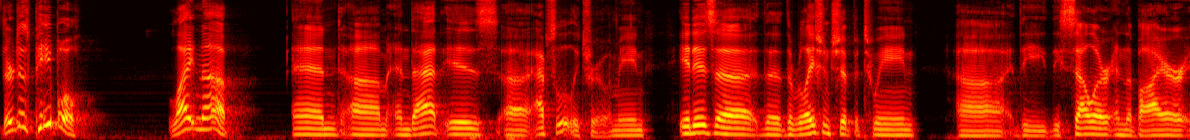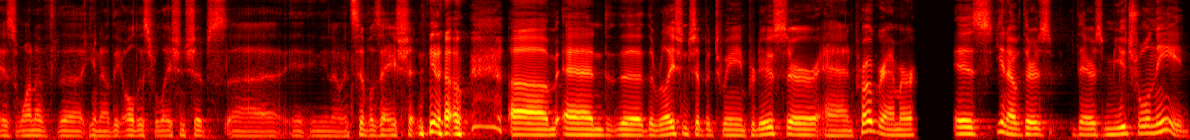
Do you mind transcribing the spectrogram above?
they're just people. Lighten up, and um, and that is uh, absolutely true. I mean, it is a the the relationship between uh, the the seller and the buyer is one of the you know the oldest relationships uh, in, you know in civilization you know? Um, and the the relationship between producer and programmer is you know there's there's mutual need.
